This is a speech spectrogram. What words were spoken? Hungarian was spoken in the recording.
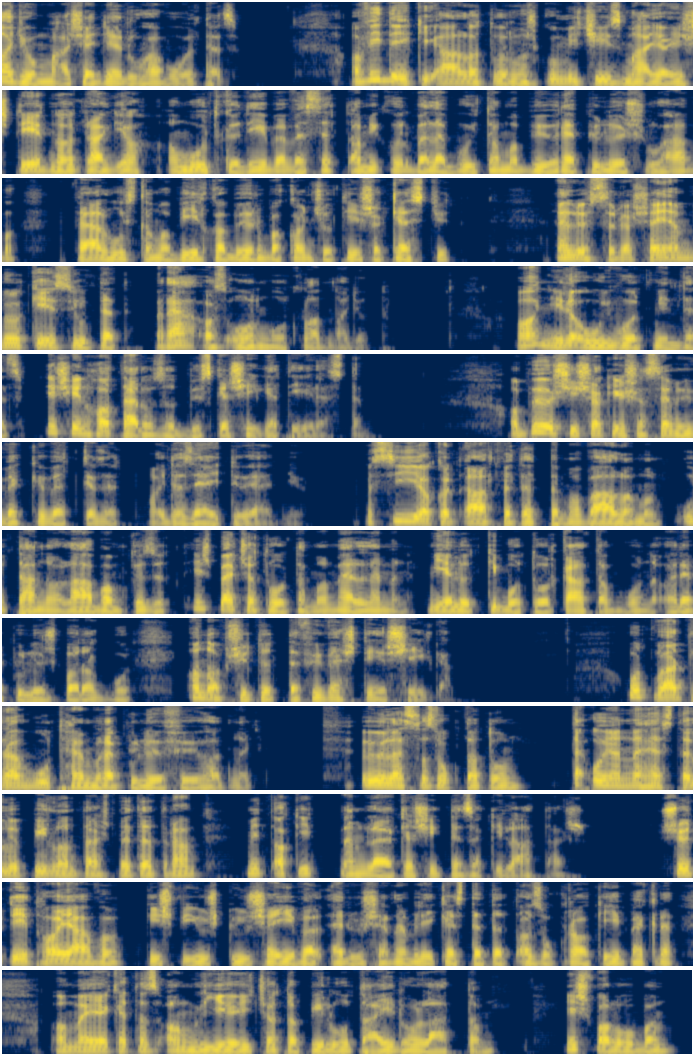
Nagyon más egyenruha volt ez. A vidéki állatorvos gumicsizmája és térnadrágja a múlt ködébe veszett, amikor belebújtam a bő repülős ruhába, felhúztam a birka bőrbakancsot és a kesztyűt. Először a sejemből készültet, rá az ormótlan nagyot. Annyira új volt mindez, és én határozott büszkeséget éreztem. A bőrsisak és a szemüveg következett, majd az ejtőernyő. A szíjakat átvetettem a vállamon, utána a lábam között, és becsatoltam a mellemen, mielőtt kibotorkáltam volna a repülős barakból a napsütötte füves térségre. Ott várt rám Woodham repülő főhadnagy. Ő lesz az oktatóm, de olyan neheztelő pillantást vetett rám, mint akit nem lelkesít ez a kilátás. Sötét hajával, kisfiús külsejével erősen emlékeztetett azokra a képekre, amelyeket az angliai csatapilótáiról láttam, és valóban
